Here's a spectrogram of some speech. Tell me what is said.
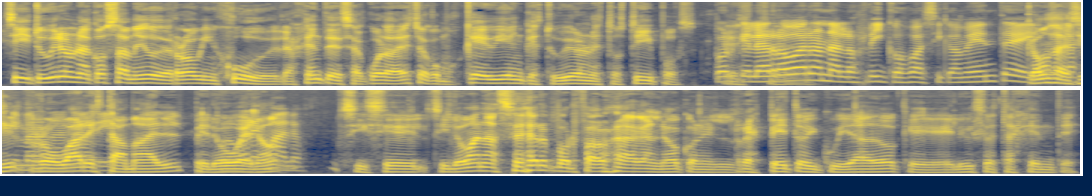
Sí, tuvieron una cosa medio de Robin Hood. La gente se acuerda de esto como qué bien que estuvieron estos tipos. Porque le Este, robaron a los ricos, básicamente. y Que vamos a decir, a robar está mal, pero Robar bueno, si, se- si lo van a hacer, por favor háganlo con el respeto y cuidado que lo hizo esta gente.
